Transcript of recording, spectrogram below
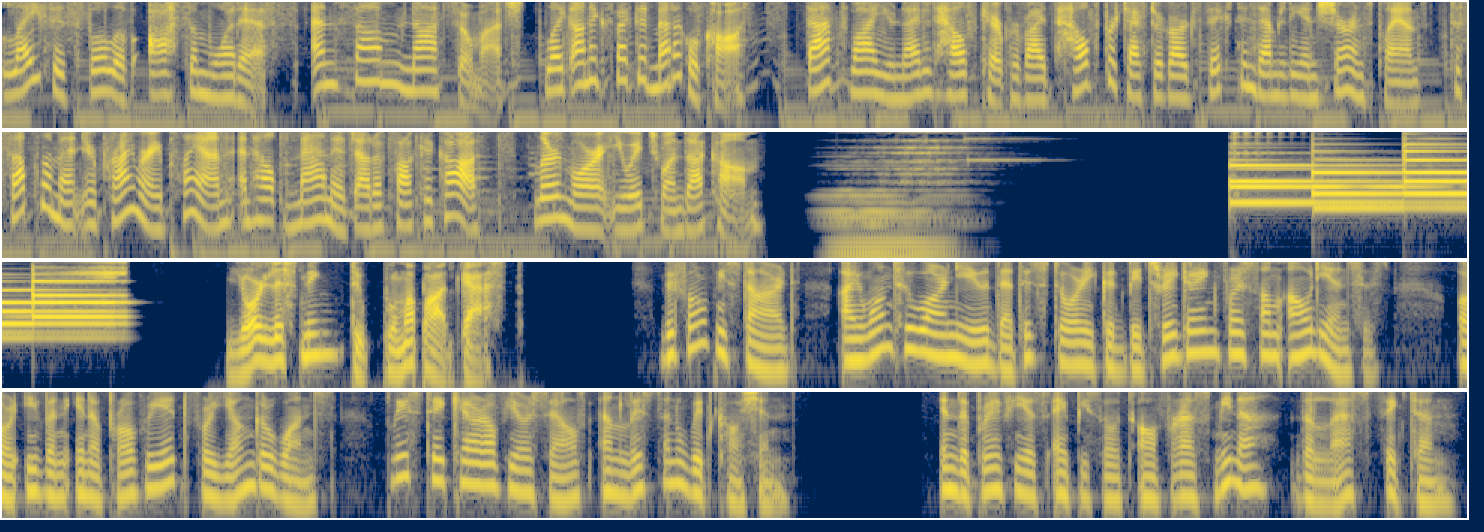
Life is full of awesome what ifs, and some not so much, like unexpected medical costs. That's why United Healthcare provides Health Protector Guard fixed indemnity insurance plans to supplement your primary plan and help manage out of pocket costs. Learn more at uh1.com. You're listening to Puma Podcast. Before we start, I want to warn you that this story could be triggering for some audiences or even inappropriate for younger ones, please take care of yourself and listen with caution. In the previous episode of Rasminah, the last victim.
